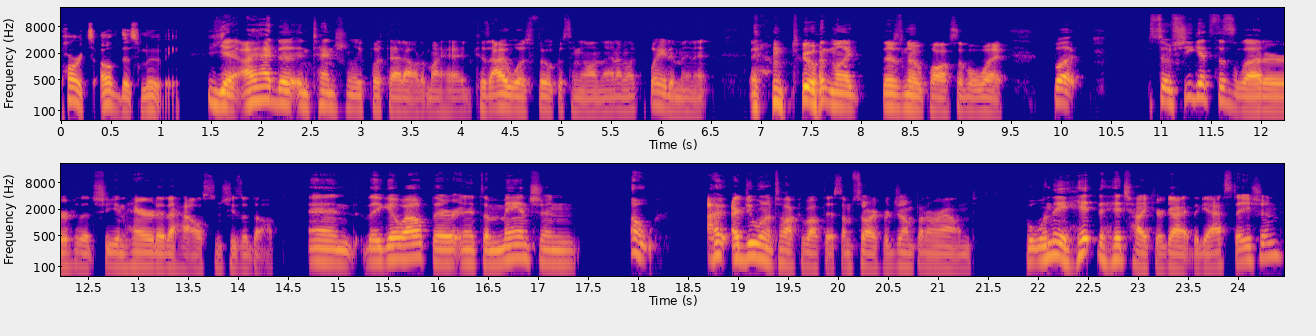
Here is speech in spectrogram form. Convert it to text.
parts of this movie. Yeah, I had to intentionally put that out of my head because I was focusing on that. I'm like, wait a minute. And I'm doing like, there's no possible way. But so she gets this letter that she inherited a house and she's adopted. And they go out there and it's a mansion. Oh, I, I do want to talk about this. I'm sorry for jumping around. But when they hit the hitchhiker guy at the gas station,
